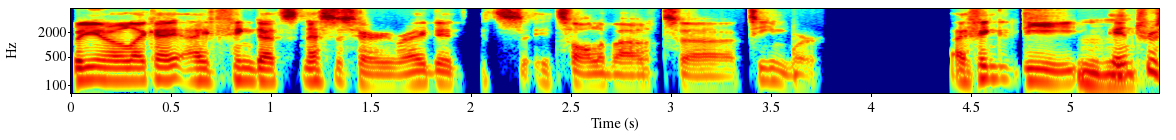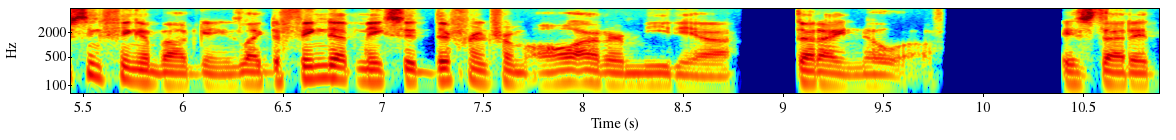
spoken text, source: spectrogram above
but you know like I, I think that's necessary right it, it's it's all about uh, teamwork I think the mm-hmm. interesting thing about games, like the thing that makes it different from all other media that I know of, is that it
